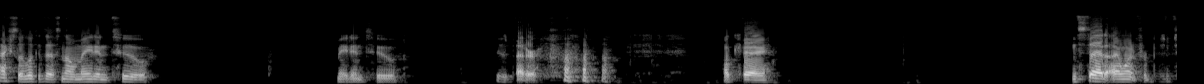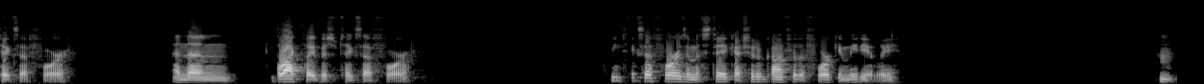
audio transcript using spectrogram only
Actually, look at this. No, mate in 2. Mate in 2 is better. okay. Instead, I went for bishop takes f4. And then black played bishop takes f4. Queen takes f4 is a mistake. I should have gone for the fork immediately. Hmm.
